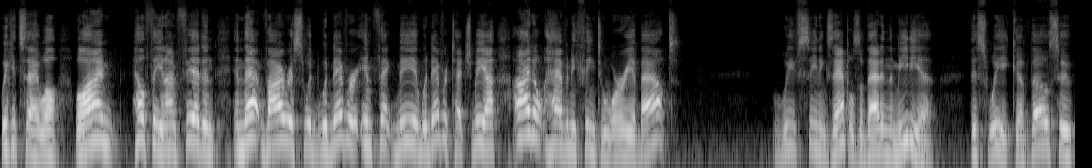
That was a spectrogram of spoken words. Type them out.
We could say, well, well, I'm healthy and I'm fit, and, and that virus would, would never infect me and would never touch me. I, I don't have anything to worry about. We've seen examples of that in the media this week of those who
